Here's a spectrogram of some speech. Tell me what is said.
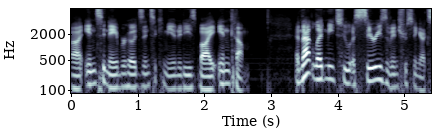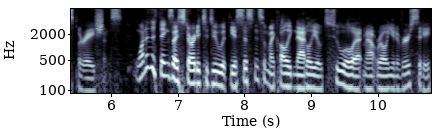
uh, into neighborhoods, into communities by income? And that led me to a series of interesting explorations. One of the things I started to do with the assistance of my colleague Natalie O'Toole at Mount Royal University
